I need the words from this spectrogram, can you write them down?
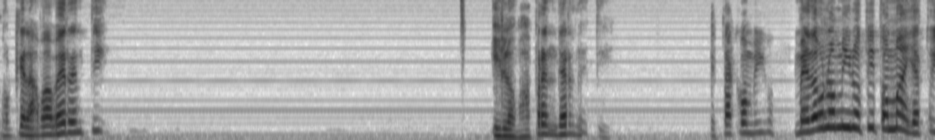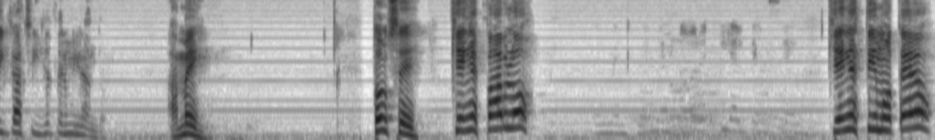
Porque la va a ver en ti. Y lo va a aprender de ti. ¿Está conmigo? Me da unos minutitos más, ya estoy casi ya terminando. Amén. Entonces, ¿quién es Pablo? ¿Quién es Timoteo?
